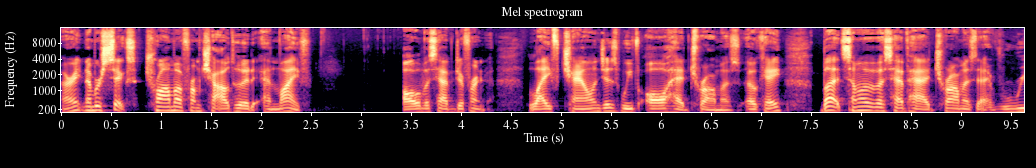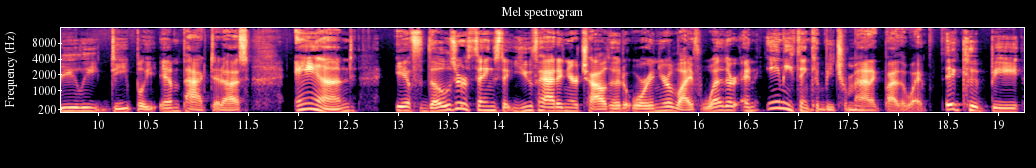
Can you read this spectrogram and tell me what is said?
All right. Number six, trauma from childhood and life. All of us have different life challenges. We've all had traumas, okay? But some of us have had traumas that have really deeply impacted us. And if those are things that you've had in your childhood or in your life, whether, and anything can be traumatic, by the way, it could be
